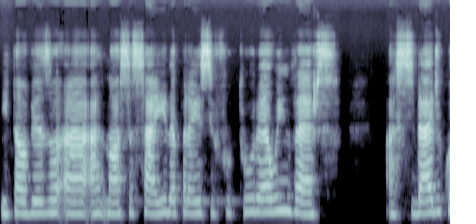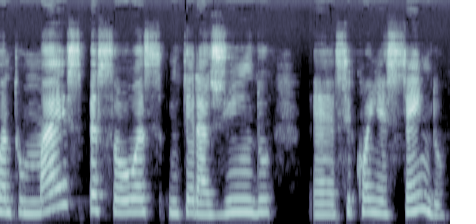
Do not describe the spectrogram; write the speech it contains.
e talvez a, a nossa saída para esse futuro é o inverso. A cidade, quanto mais pessoas interagindo, é, se conhecendo,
